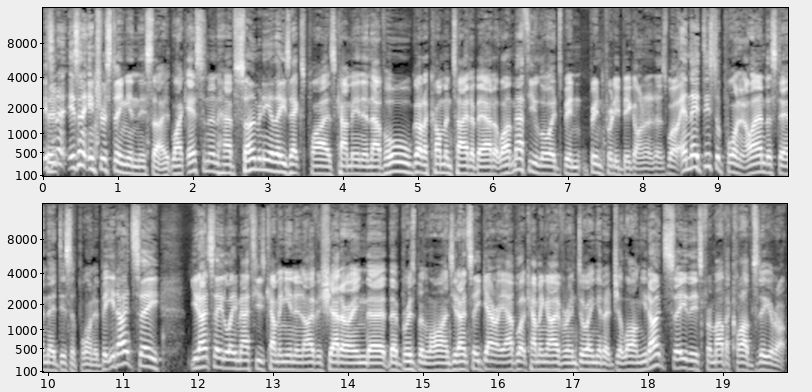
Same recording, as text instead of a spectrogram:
Isn't it? Isn't it interesting in this though? Like Essendon have so many of these ex players come in, and they've all got to commentate about it. Like Matthew Lloyd's been been pretty big on it as well, and they're disappointed. I understand they're disappointed, but you don't see. You don't see Leigh Matthews coming in and overshadowing the, the Brisbane Lions. You don't see Gary Ablett coming over and doing it at Geelong. You don't see this from other clubs, do you, Rock?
